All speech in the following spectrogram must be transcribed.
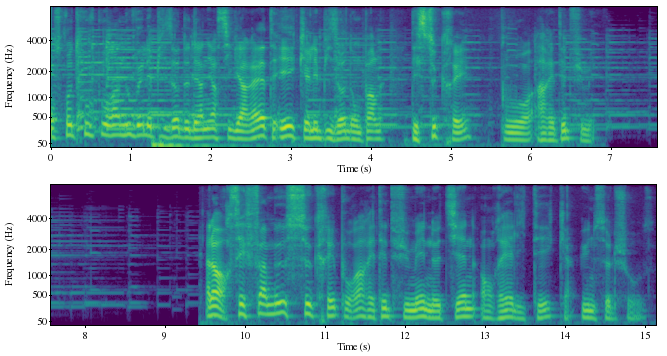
On se retrouve pour un nouvel épisode de Dernière Cigarette. Et quel épisode On parle des secrets pour arrêter de fumer. Alors, ces fameux secrets pour arrêter de fumer ne tiennent en réalité qu'à une seule chose.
